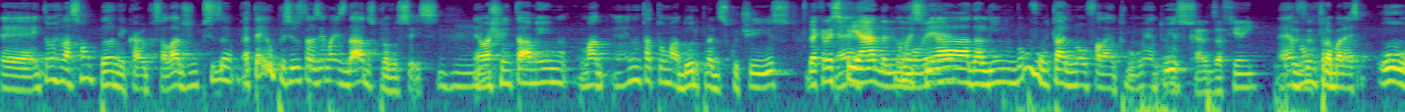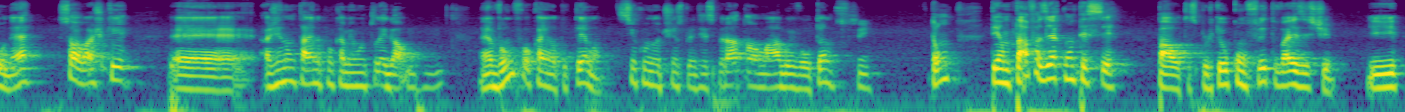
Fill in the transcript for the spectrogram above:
é, então em relação ao plano de cargo e salário, a gente precisa, até eu preciso trazer mais dados para vocês. Eu acho que a gente tá meio, ma- a gente não está tão maduro para discutir isso. Dá aquela esfriada ali no Uma momento. esfriada ali, vamos voltar de novo a falar em outro momento isso? Cara, desafio, hein? né? Desafio. Vamos trabalhar isso. Ou, né? Pessoal, eu acho que é, a gente não está indo para um caminho muito legal. É, vamos focar em outro tema? Cinco minutinhos para a gente respirar, tomar uma água e voltamos? Sim. Então, tentar fazer acontecer pautas, porque o conflito vai existir. E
